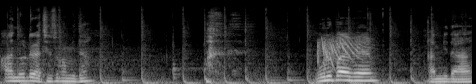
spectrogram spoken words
아 노래가 죄송합니다. 오늘 밤에 갑니다.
